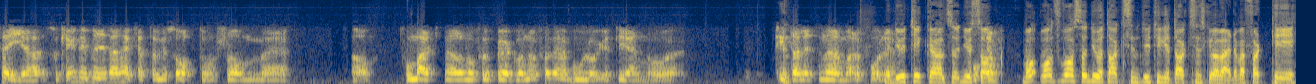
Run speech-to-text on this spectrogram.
säga. Så kan det bli den här katalysatorn som eh, ja, får marknaden att få upp ögonen för det här bolaget igen och titta lite närmare på det. Men du tycker alltså, du sa, vad, vad, vad sa du att aktien, du tycker att aktien ska vara värd? Det var 40?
